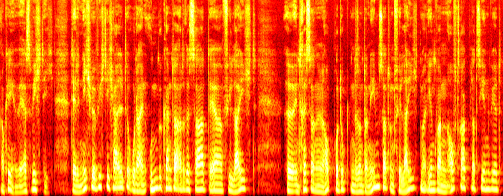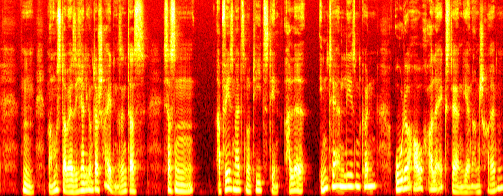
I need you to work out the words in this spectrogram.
Okay, wer ist wichtig? Der, den ich für wichtig halte oder ein unbekannter Adressat, der vielleicht äh, Interesse an den Hauptprodukten des Unternehmens hat und vielleicht mal irgendwann einen Auftrag platzieren wird? Hm, man muss dabei sicherlich unterscheiden. Sind das, ist das ein Abwesenheitsnotiz, den alle intern lesen können oder auch alle externen, die einen anschreiben?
